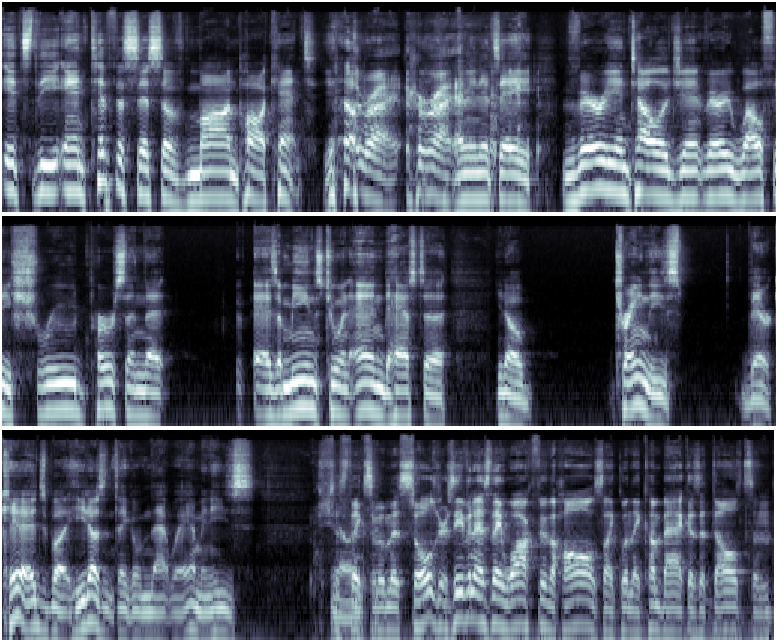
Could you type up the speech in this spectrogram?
it's the antithesis of Ma and Pa Kent. You know, right, right. I mean, it's a very intelligent, very wealthy, shrewd person that, as a means to an end, has to, you know, train these their kids. But he doesn't think of them that way. I mean, he's just know, thinks of them as soldiers, even as they walk through the halls. Like when they come back as adults and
